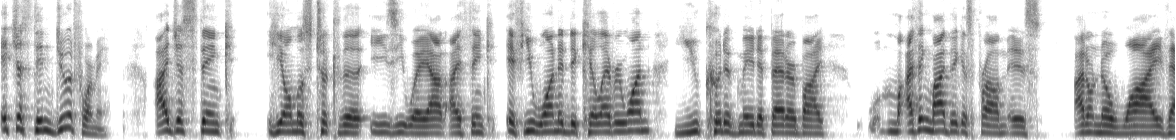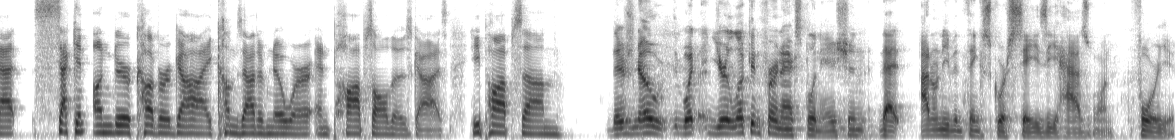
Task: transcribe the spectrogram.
It just didn't do it for me. I just think he almost took the easy way out. I think if you wanted to kill everyone, you could have made it better by. I think my biggest problem is I don't know why that second undercover guy comes out of nowhere and pops all those guys. He pops um There's no what you're looking for an explanation that I don't even think Scorsese has one for you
